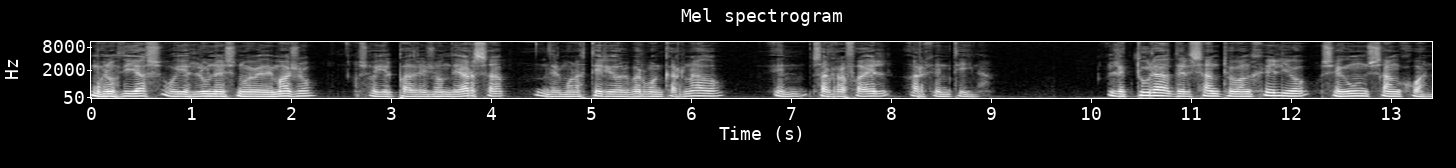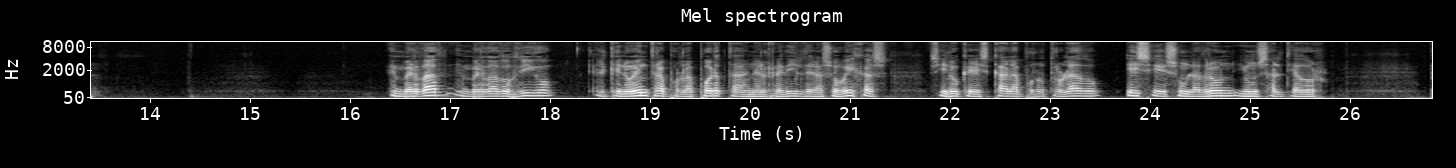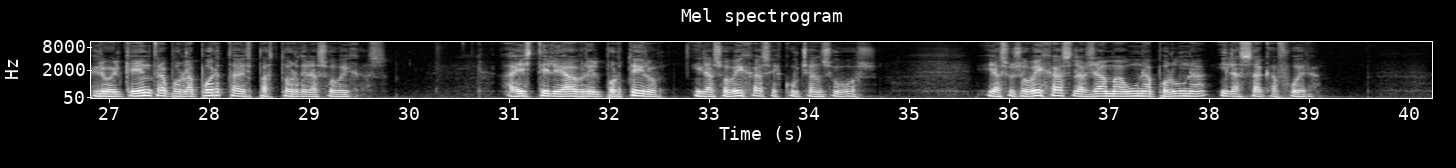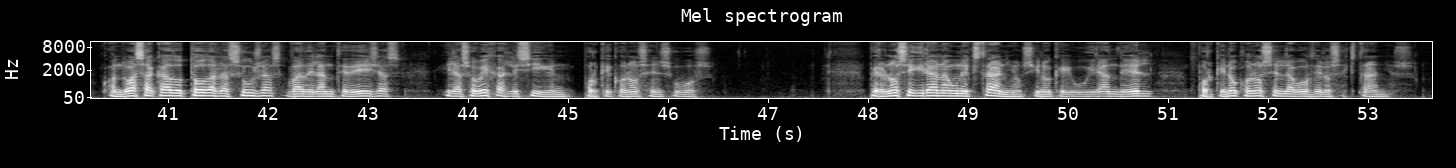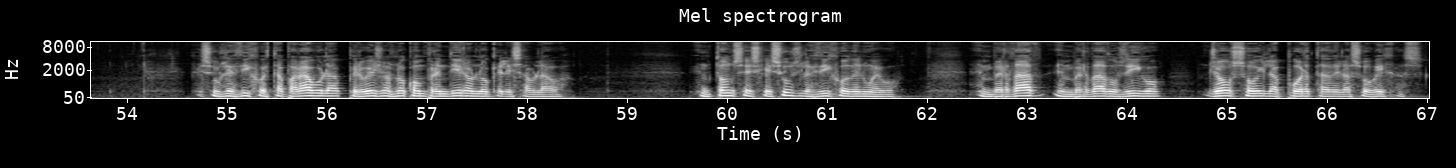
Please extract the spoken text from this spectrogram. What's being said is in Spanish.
Buenos días, hoy es lunes 9 de mayo, soy el padre John de Arza del Monasterio del Verbo Encarnado en San Rafael, Argentina. Lectura del Santo Evangelio según San Juan. En verdad, en verdad os digo, el que no entra por la puerta en el redil de las ovejas, sino que escala por otro lado, ese es un ladrón y un salteador. Pero el que entra por la puerta es pastor de las ovejas. A éste le abre el portero, y las ovejas escuchan su voz. Y a sus ovejas las llama una por una y las saca fuera. Cuando ha sacado todas las suyas, va delante de ellas, y las ovejas le siguen, porque conocen su voz. Pero no seguirán a un extraño, sino que huirán de él, porque no conocen la voz de los extraños. Jesús les dijo esta parábola, pero ellos no comprendieron lo que les hablaba. Entonces Jesús les dijo de nuevo, En verdad, en verdad os digo, yo soy la puerta de las ovejas.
